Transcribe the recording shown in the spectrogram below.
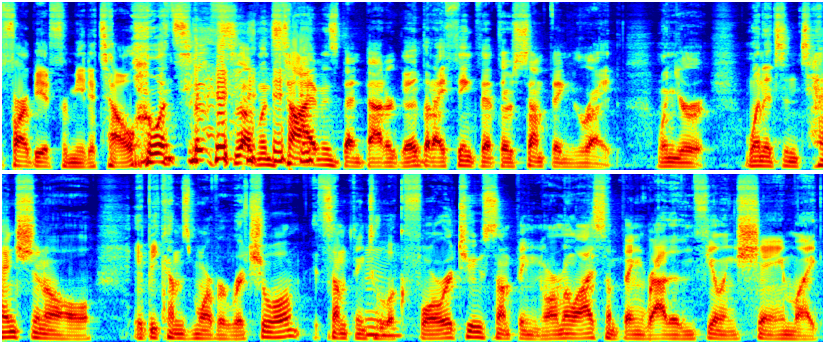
far be it for me to tell when someone's time has been bad or good, but I think that there's something right when you're when it's intentional, it becomes more of a ritual. It's something to mm. look forward to, something normalized, something rather than feeling shame. Like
